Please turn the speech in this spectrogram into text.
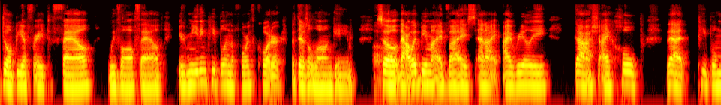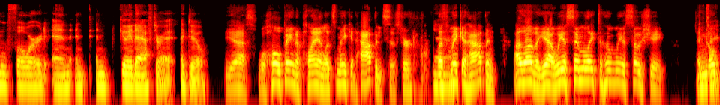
Don't be afraid to fail. We've all failed. You're meeting people in the fourth quarter, but there's a long game. Oh. So that would be my advice. And I, I really, gosh, I hope that people move forward and and and get after it. I do. Yes. Well, hope ain't a plan. Let's make it happen, sister. Yeah. Let's make it happen. I love it. Yeah, we assimilate to whom we associate, and That's no, right.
